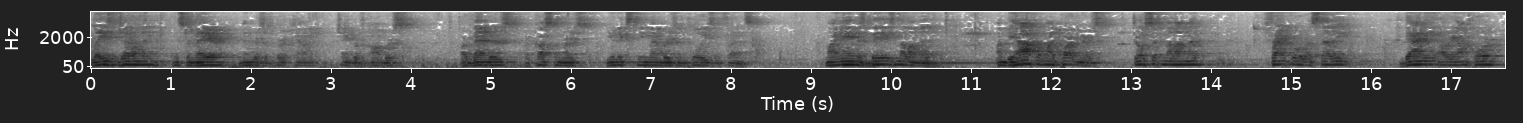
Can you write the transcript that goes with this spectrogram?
Ladies and gentlemen, Mr. Mayor, members of Burke County Chamber of Commerce, our vendors, our customers, Unix team members, employees, and friends. My name is Bays Melamed. On behalf of my partners, Joseph Melamed, Franco Rastelli, Danny Ariampur,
